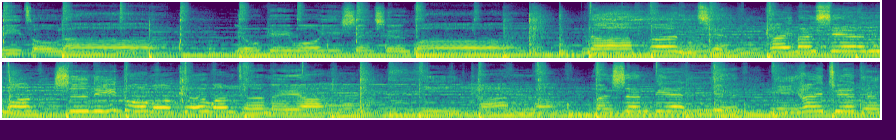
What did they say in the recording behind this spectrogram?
你走了，留给我一生牵挂。那坟前开满鲜花，是你多么渴望的美啊！你看那满山遍野，你还觉得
